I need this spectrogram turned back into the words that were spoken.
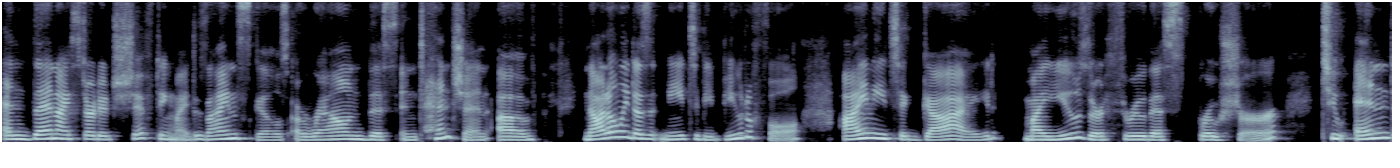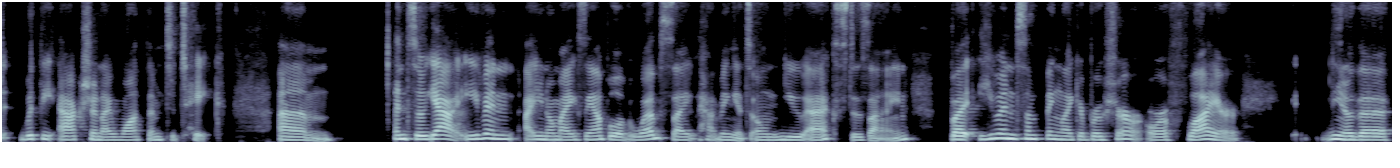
And then I started shifting my design skills around this intention of not only does it need to be beautiful, I need to guide my user through this brochure to end with the action I want them to take. Um, and so, yeah, even you know, my example of a website having its own UX design, but even something like a brochure or a flyer, you know, the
